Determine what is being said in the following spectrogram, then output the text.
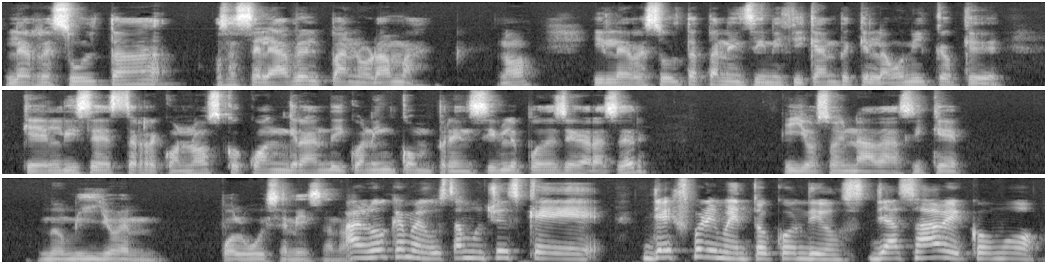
le resulta, o sea, se le abre el panorama, ¿no? Y le resulta tan insignificante que la única que que él dice, este reconozco cuán grande y cuán incomprensible puedes llegar a ser y yo soy nada, así que me humillo en polvo y ceniza, ¿no? Algo que me gusta mucho es que ya experimentó con Dios, ya sabe cómo,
